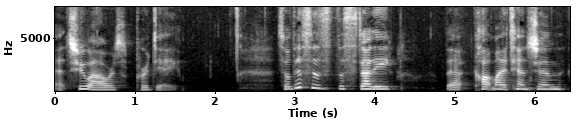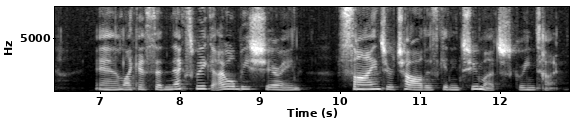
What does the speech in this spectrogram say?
at two hours per day. So, this is the study that caught my attention. And like I said, next week I will be sharing signs your child is getting too much screen time.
